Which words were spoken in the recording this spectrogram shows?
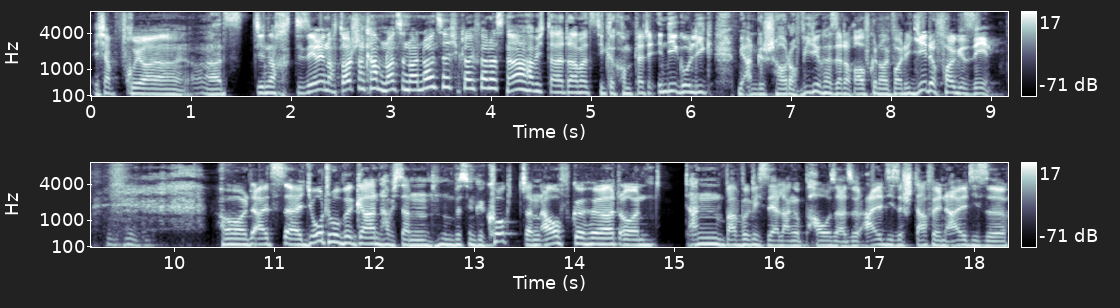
ich habe früher, als die, nach, die Serie nach Deutschland kam, 1999, glaube ich, war das, ne, habe ich da damals die komplette Indigo League mir angeschaut, auch Videokassette aufgenommen. Ich wollte jede Folge sehen. und als äh, Yoto begann, habe ich dann ein bisschen geguckt, dann aufgehört und dann war wirklich sehr lange Pause. Also all diese Staffeln, all diese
